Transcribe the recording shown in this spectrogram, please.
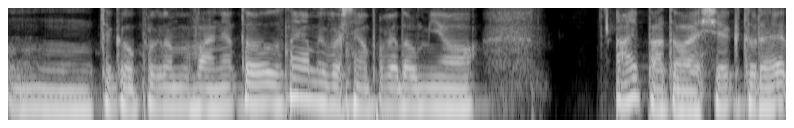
mm, tego oprogramowania, to znajomy właśnie opowiadał mi o iPad OS-ie, które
